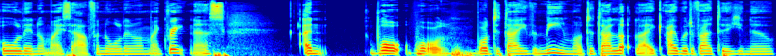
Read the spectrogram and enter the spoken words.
all in on myself and all in on my greatness, and what what what did that even mean? What did that look like? I would have had to, you know,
